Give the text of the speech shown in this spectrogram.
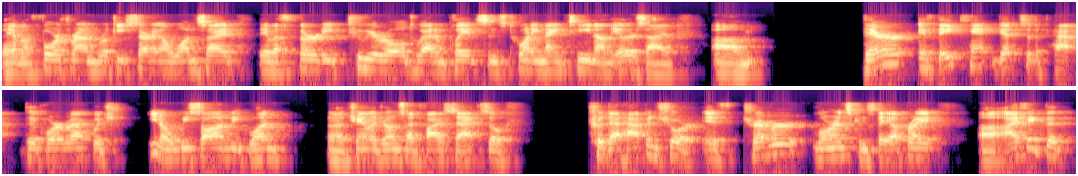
They have a fourth round rookie starting on one side. They have a 32 year old who hadn't played since 2019 on the other side. Um, they're if they can't get to the pat the quarterback, which you know we saw in week one, uh, Chandler Jones had five sacks. So could that happen? Sure. If Trevor Lawrence can stay upright, uh, I think that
